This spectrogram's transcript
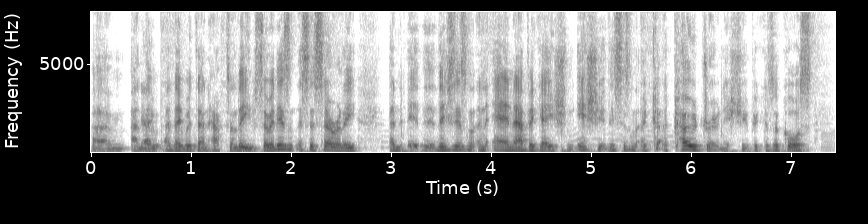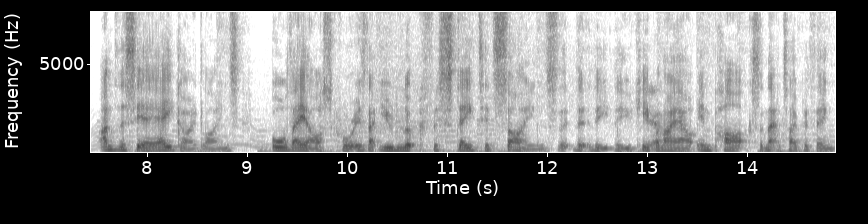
Um, and yeah. they and they would then have to leave. So it isn't necessarily and this isn't an air navigation issue. This isn't a, a code drone issue because of course under the CAA guidelines all they ask for is that you look for stated signs that, that, that you keep yeah. an eye out in parks and that type of thing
